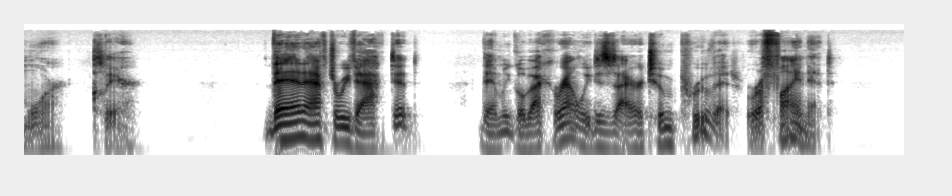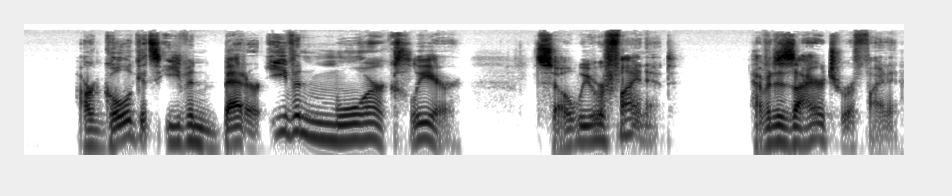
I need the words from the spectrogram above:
more clear. Then, after we've acted, then we go back around. We desire to improve it, refine it. Our goal gets even better, even more clear. So we refine it, have a desire to refine it.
